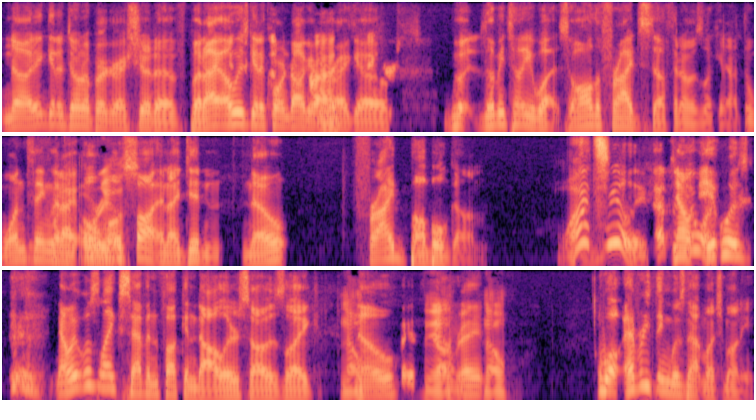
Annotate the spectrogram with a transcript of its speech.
No, I didn't get a donut burger. I should have, but I always get a corn dog everywhere I go. But let me tell you what. So all the fried stuff that I was looking at, the one thing that I fucking almost Oreos. bought and I didn't. No, fried bubble gum. What? Really? That's a Now new one. it was, now it was like seven fucking dollars. So I was like, No. no, Yeah. right? No. Well, everything was that much money.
